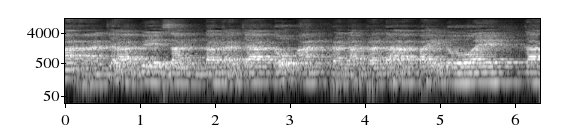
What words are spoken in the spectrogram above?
มหาจาเวสันตรจักโตอันประดับประดาไปโดยกา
